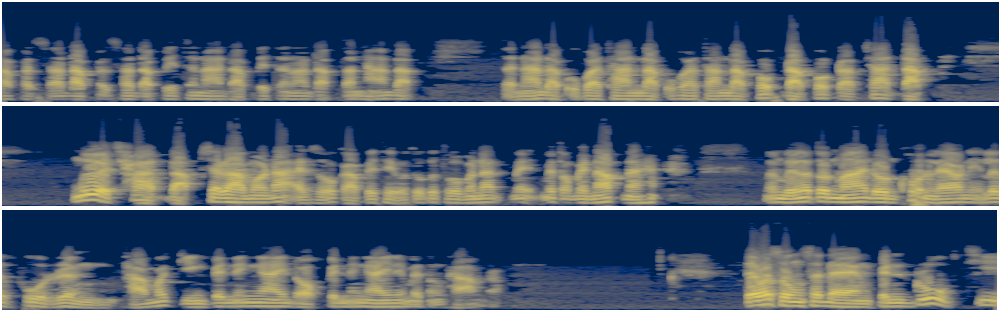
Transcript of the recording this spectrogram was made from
ดับปัสสะดับปัสสะดับเวทนาดับเวทนาดับตัณหาดับตัณหาดับอุปาทาน ดับอุปาทานดับภพดับภพดับชาติดับ เมื่อชาติดับชรามรณะอโศกไปเทวทุกโทมนัสไม่ไม่ต้องไปนับนะฮะ มันเหมือนกับต้นไม้โดนค้นแล้วเนี่ยเลิกพูดเรื่อง ถามว่ากิ่งเป็นยังไง ดอกเป็นยังไงเนี่ยไม่ต้องถามหรอกแต่ว่าทรงแสดงเป็นรูปที่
